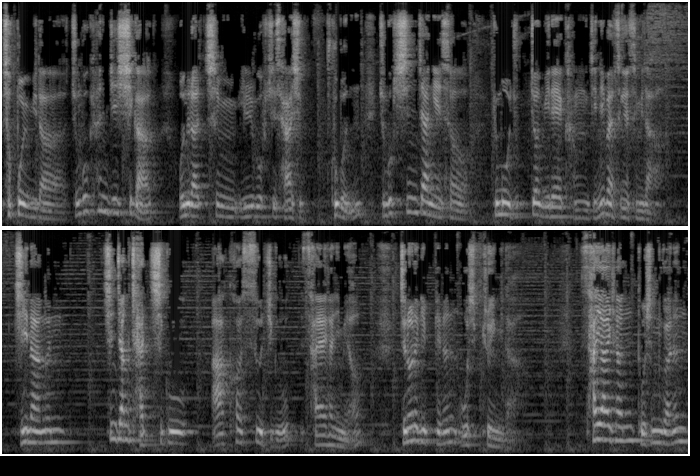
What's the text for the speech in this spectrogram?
속보입니다. 중국 현지 시각 오늘 아침 7시 49분 중국 신장에서 규모 6.1의 강진이 발생했습니다. 진앙은 신장 자치구 아커스 지구 사야현이며 진원의 깊이는 50km입니다. 사야현 도심과는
